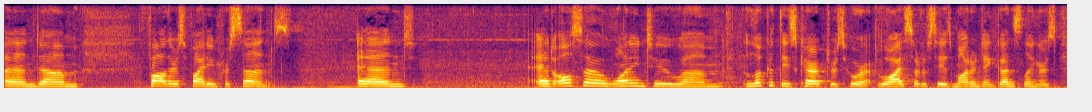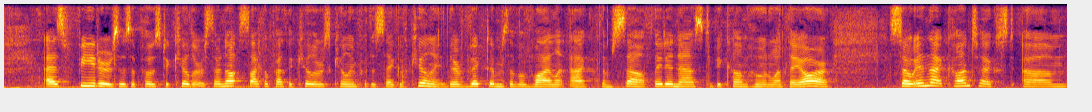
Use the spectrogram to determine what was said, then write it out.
and um, fathers fighting for sons. And and also wanting to um, look at these characters who are who I sort of see as modern day gunslingers as feeders as opposed to killers. They're not psychopathic killers killing for the sake of killing. They're victims of a violent act themselves. They didn't ask to become who and what they are. So in that context, um,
